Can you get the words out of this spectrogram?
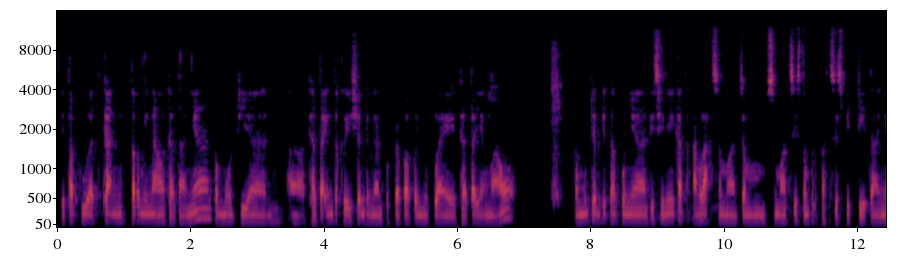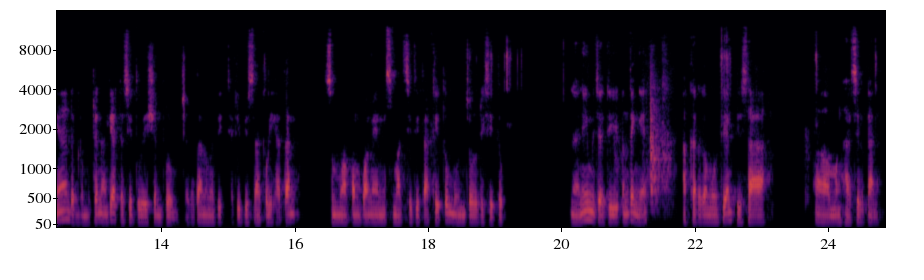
kita buatkan terminal datanya, kemudian uh, data integration dengan beberapa penyuplai data yang mau, Kemudian kita punya di sini katakanlah semacam smart system berbasis big data-nya dan kemudian nanti ada situation room. Jadi, nanti jadi bisa kelihatan semua komponen smart city tadi itu muncul di situ. Nah, ini menjadi penting ya agar kemudian bisa uh, menghasilkan.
